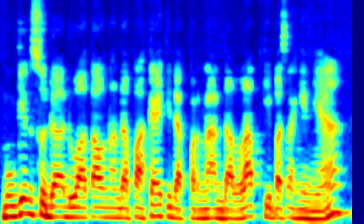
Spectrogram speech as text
Mungkin sudah dua tahun Anda pakai, tidak pernah Anda lap kipas anginnya.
